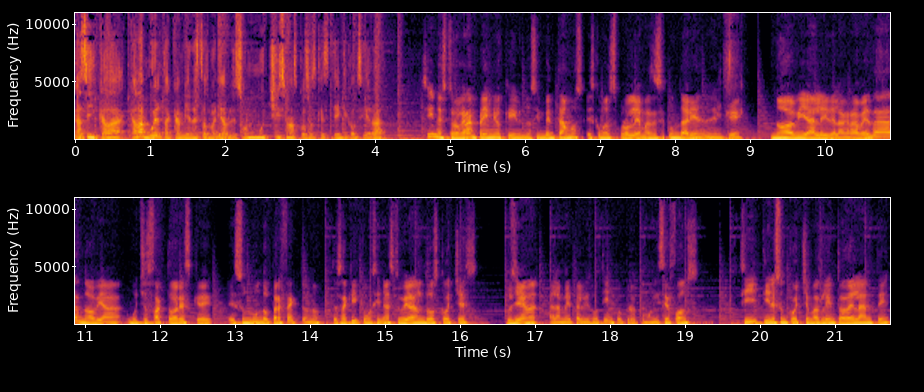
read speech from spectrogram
casi cada, cada vuelta cambian estas variables. Son muchísimas cosas que se tienen que considerar. Sí, nuestro gran premio que nos inventamos es como esos problemas de secundaria en el que no había ley de la gravedad, no había muchos factores, que es un mundo perfecto, ¿no? Entonces aquí como si no estuvieran dos coches, pues llegan a la meta al mismo tiempo, pero como dice Fons, si tienes un coche más lento adelante,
